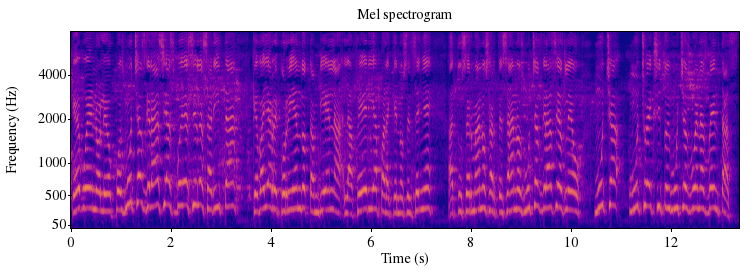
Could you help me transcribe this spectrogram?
Qué bueno, Leo. Pues muchas gracias. Voy a decirle a Sarita que vaya recorriendo también la, la feria para que nos enseñe a tus hermanos artesanos. Muchas gracias, Leo. Mucha, mucho éxito y muchas buenas ventas.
